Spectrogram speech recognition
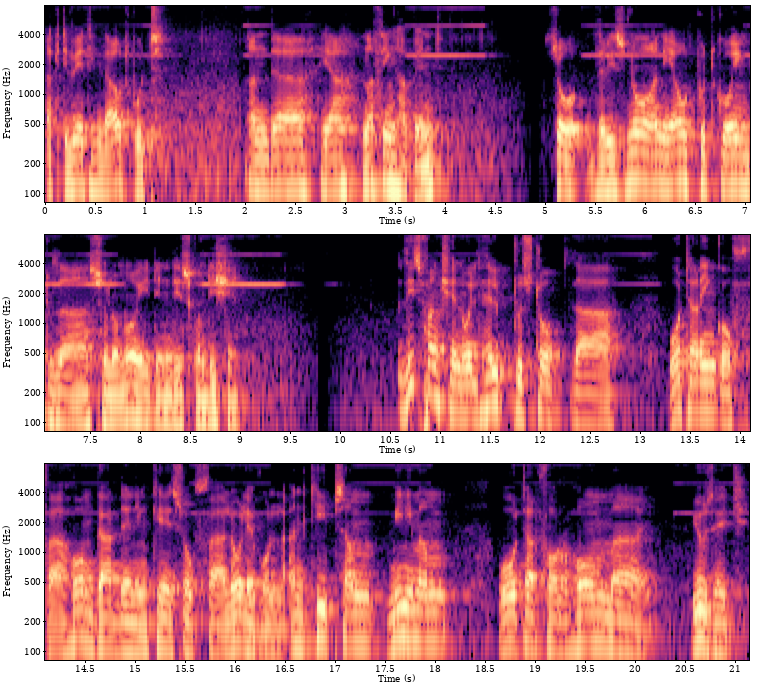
activating the output. And uh, yeah, nothing happened. So there is no any output going to the solenoid in this condition. This function will help to stop the watering of uh, home garden in case of uh, low level and keep some minimum water for home uh, usage.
